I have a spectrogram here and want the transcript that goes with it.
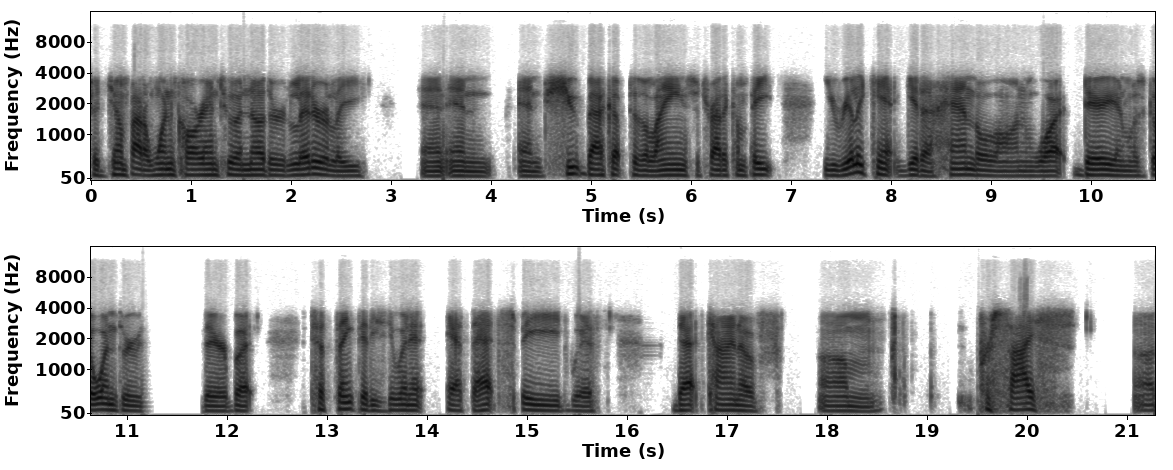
to jump out of one car into another literally and and and shoot back up to the lanes to try to compete. You really can't get a handle on what Darian was going through there but to think that he's doing it at that speed with that kind of um, precise uh,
